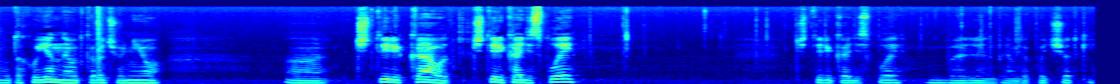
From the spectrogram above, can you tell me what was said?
вот охуенная вот короче у нее 4к вот 4к дисплей. 4к дисплей. Блин прям такой четкий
